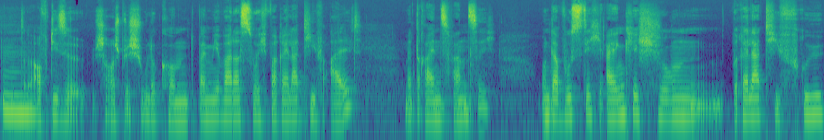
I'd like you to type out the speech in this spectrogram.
mhm. auf diese Schauspielschule kommt. Bei mir war das so, ich war relativ alt, mit 23 und da wusste ich eigentlich schon relativ früh,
